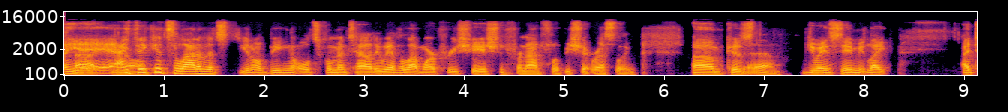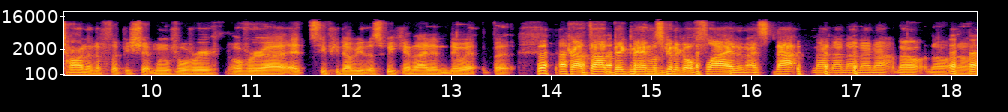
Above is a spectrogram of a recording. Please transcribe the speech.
yeah. Not, I know, think it's a lot of it's you know being the old school mentality. We have a lot more appreciation for non flippy shit wrestling, um, because yeah. you ain't seeing me like I taunted a flippy shit move over over uh, at CPW this weekend. I didn't do it, but crowd thought Big Man was going to go flying, and I said, "No, no, no, no, no, no, no, no."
